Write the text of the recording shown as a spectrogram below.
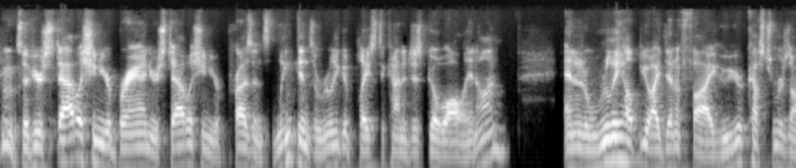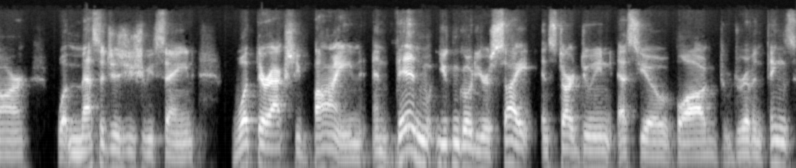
Hmm. So if you're establishing your brand, you're establishing your presence, LinkedIn's a really good place to kind of just go all in on. And it'll really help you identify who your customers are, what messages you should be saying, what they're actually buying. And then you can go to your site and start doing SEO blog driven things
